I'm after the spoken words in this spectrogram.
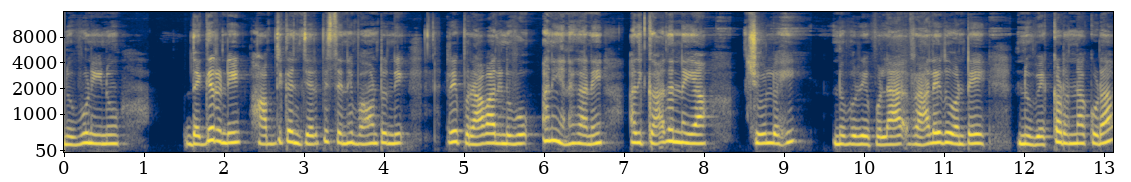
నువ్వు నేను దగ్గరుండి హాబ్దికం జరిపిస్తేనే బాగుంటుంది. రేపు రావాలి నువ్వు అని అనగానే అది కాదన్నయ్యా. చూళ్ళోహి నువ్వు రేపు లా రాలేదు అంటే నువ్వెక్కడున్నా కూడా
